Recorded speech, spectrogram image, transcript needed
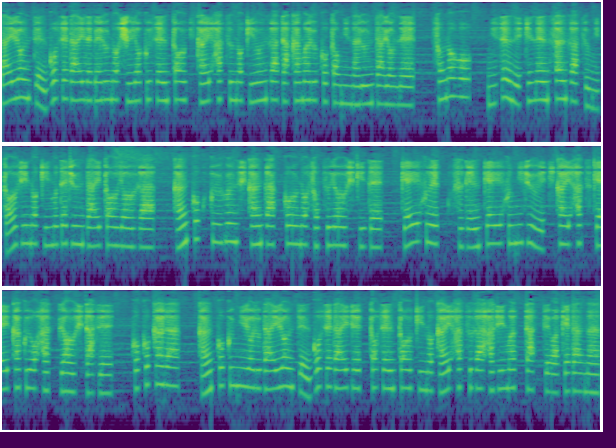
第4.5世代レベルの主力戦闘機開発の機運が高まることになるんだよね。その後、2001年3月に当時のキム・デジュン大統領が、韓国空軍士官学校の卒業式で、KFX 現 KF21 開発計画を発表したぜ。ここから、韓国による第4.5世代ジェット戦闘機の開発が始まったってわけだな。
